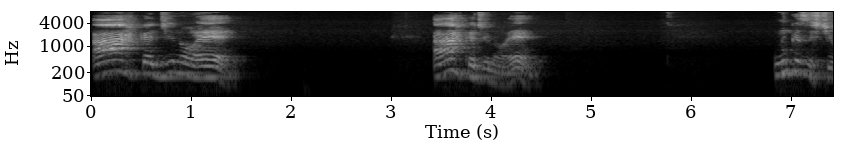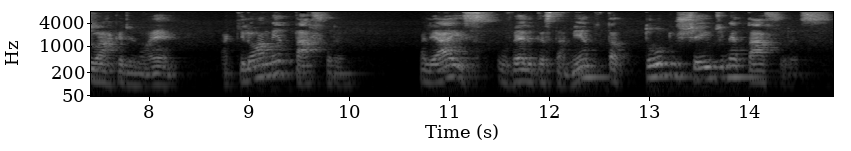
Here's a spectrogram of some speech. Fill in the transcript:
A Arca de Noé. A Arca de Noé. Nunca existiu a Arca de Noé. Aquilo é uma metáfora Aliás, o Velho Testamento está todo cheio de metáforas,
